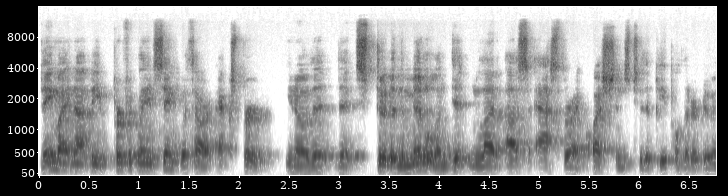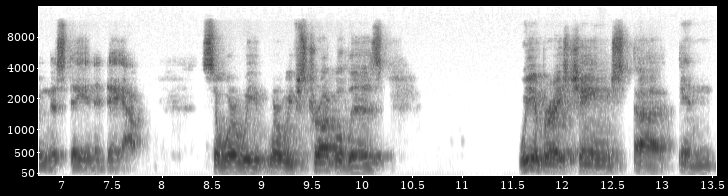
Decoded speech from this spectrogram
they might not be perfectly in sync with our expert, you know, that that stood in the middle and didn't let us ask the right questions to the people that are doing this day in and day out. So where we where we've struggled is we embrace change uh, in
